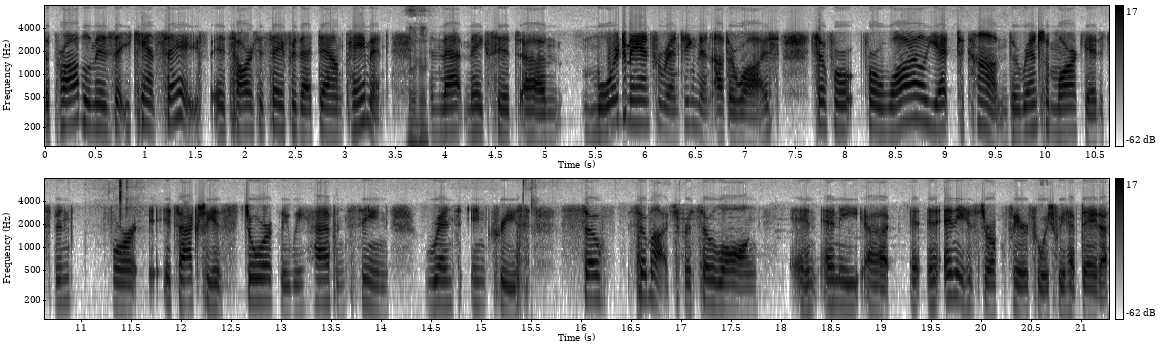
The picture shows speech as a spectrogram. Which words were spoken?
the problem is that you can't save. It's hard to save for that down payment, mm-hmm. and that makes it um, more demand for renting than otherwise. So for for a while yet to come, the rental market it's been for it's actually historically we haven't seen rents increase so so much for so long in any uh, in any historical period for which we have data,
